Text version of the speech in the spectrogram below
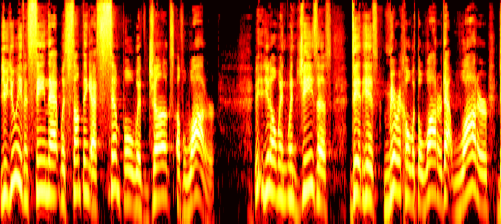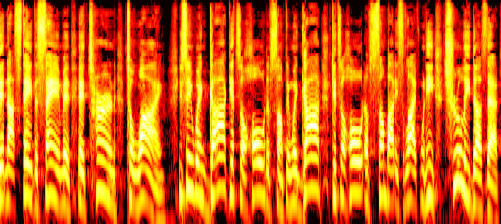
You, you even seen that with something as simple with jugs of water. You know, when, when Jesus did his miracle with the water, that water did not stay the same. It, it turned to wine. You see, when God gets a hold of something, when God gets a hold of somebody's life, when he truly does that,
